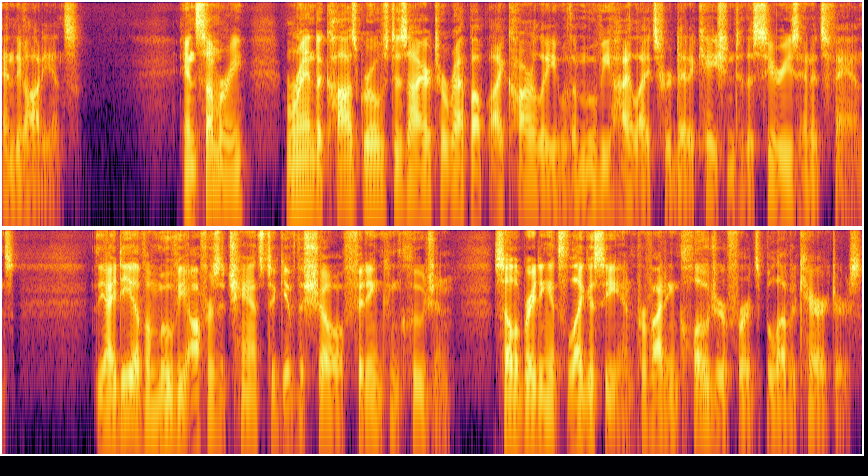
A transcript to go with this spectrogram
and the audience. In summary, Miranda Cosgrove's desire to wrap up iCarly with a movie highlights her dedication to the series and its fans. The idea of a movie offers a chance to give the show a fitting conclusion, celebrating its legacy and providing closure for its beloved characters.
